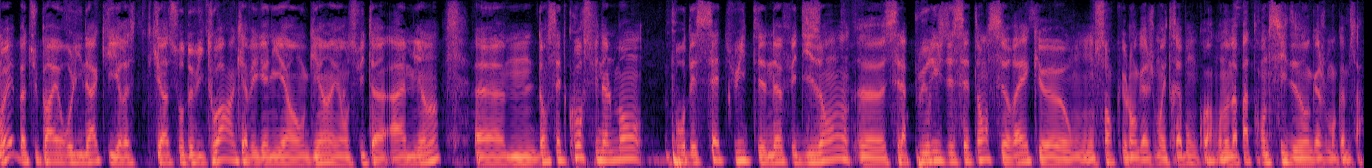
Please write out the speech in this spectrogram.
Oui, bah tu parlais Rolina qui reste qui a sur deux victoires, hein, qui avait gagné à Anguin et ensuite à, à Amiens. Euh, dans cette course finalement, pour des 7, 8, 9 et 10 ans, euh, c'est la plus riche des 7 ans. C'est vrai qu'on sent que l'engagement est très bon. Quoi. On n'en a pas 36 des engagements comme ça.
